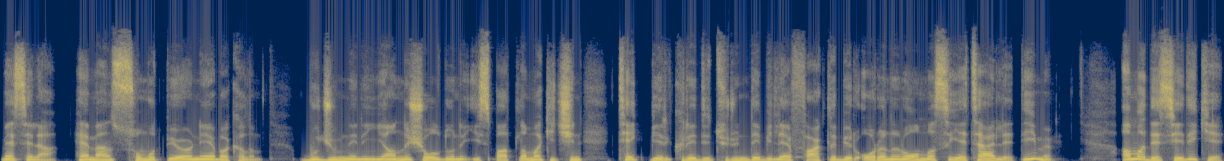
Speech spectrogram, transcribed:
Mesela hemen somut bir örneğe bakalım. Bu cümlenin yanlış olduğunu ispatlamak için tek bir kredi türünde bile farklı bir oranın olması yeterli değil mi? Ama deseydi ki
